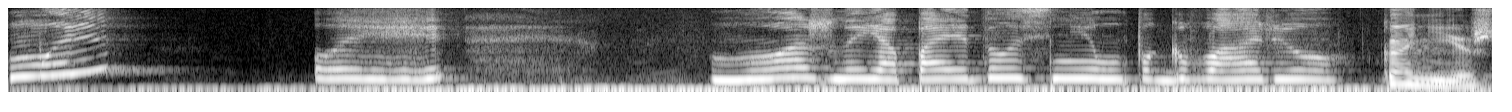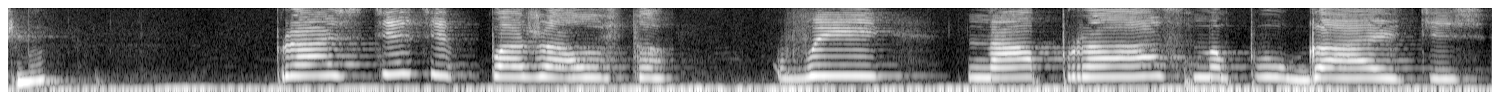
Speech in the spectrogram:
Мы? Ой, можно я пойду с ним поговорю? Конечно. Простите, пожалуйста, вы напрасно пугаетесь.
